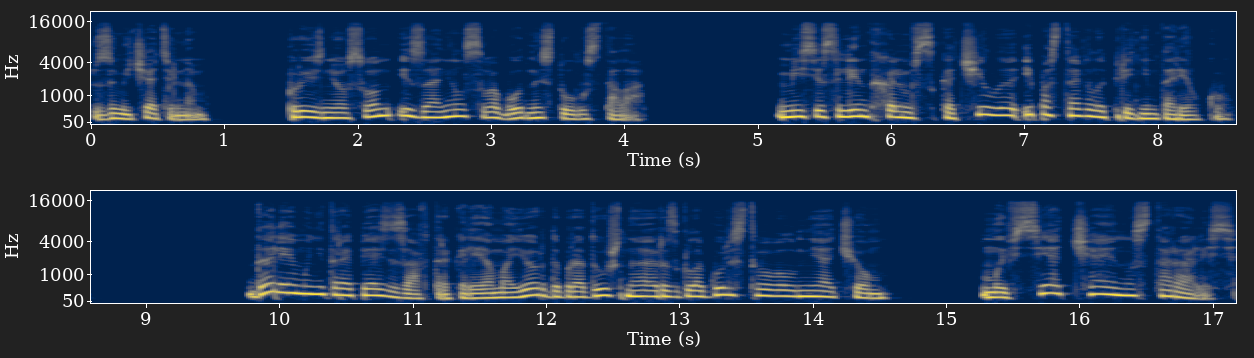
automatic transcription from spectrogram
замечательным», — произнес он и занял свободный стул у стола. Миссис Линдхольм вскочила и поставила перед ним тарелку. Далее мы, не торопясь, завтракали, а майор добродушно разглагольствовал ни о чем. Мы все отчаянно старались.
